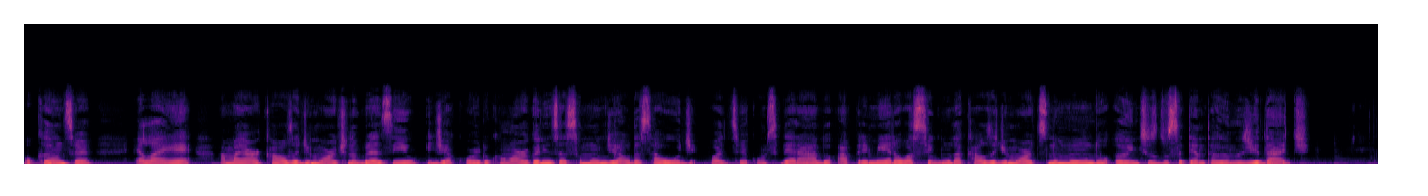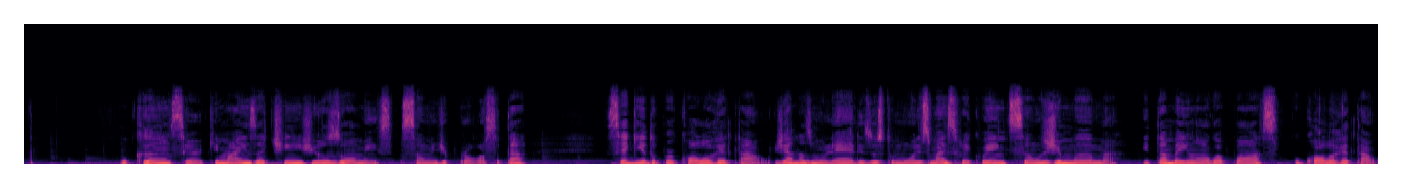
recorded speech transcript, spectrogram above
O câncer ela é a maior causa de morte no Brasil e, de acordo com a Organização Mundial da Saúde, pode ser considerado a primeira ou a segunda causa de mortes no mundo antes dos 70 anos de idade. O câncer que mais atinge os homens são o de próstata, seguido por colo retal. Já nas mulheres, os tumores mais frequentes são os de mama e também logo após o colo retal.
